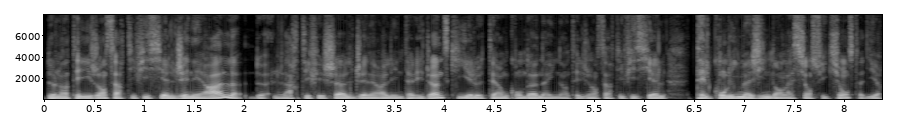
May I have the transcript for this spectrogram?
de l'intelligence artificielle générale, de l'artificial general intelligence, qui est le terme qu'on donne à une intelligence artificielle telle qu'on l'imagine dans la science-fiction, c'est-à-dire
